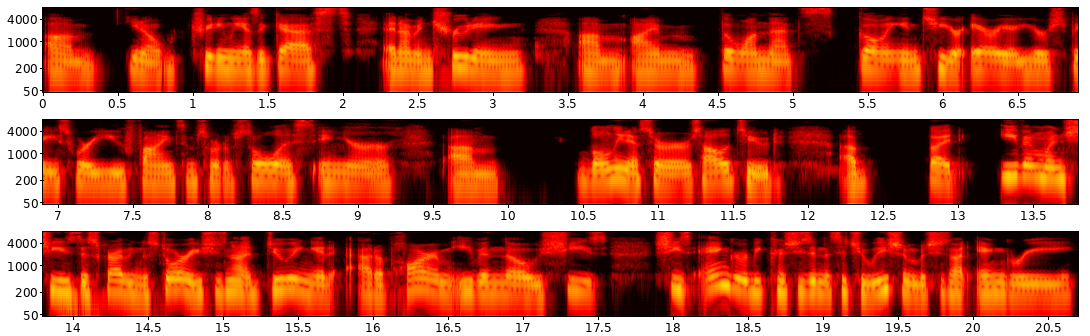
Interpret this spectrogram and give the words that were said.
um, you know, treating me as a guest and I'm intruding um, I'm the one that's going into your area, your space where you find some sort of solace in your um, loneliness or solitude. Uh, but even when she's describing the story, she's not doing it out of harm, even though she's she's angry because she's in the situation, but she's not angry,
